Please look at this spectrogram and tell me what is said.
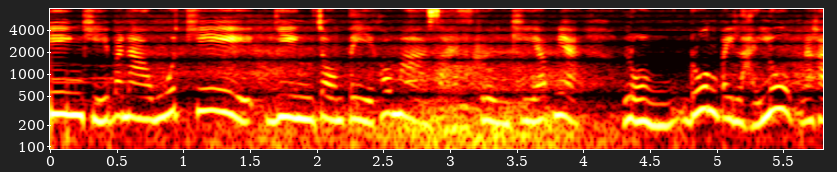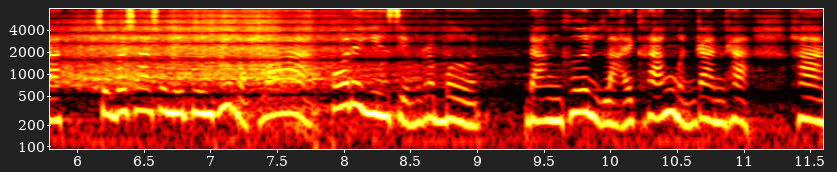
ยิงขีปนาวุธที่ยิงโจมตีเข้ามาใส่กรุงเคียบเนี่ยลงร่วงไปหลายลูกนะคะส่วนประชาชนในพื้นที่บอกว่าก็ได้ยินเสียงระเบิด ดังขึ้นหลายครั้งเหมือนกันค่ะ ห่าง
